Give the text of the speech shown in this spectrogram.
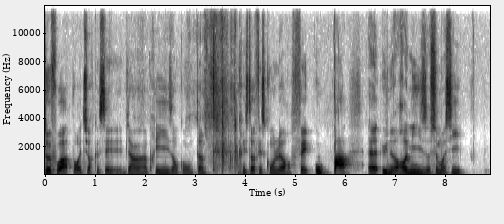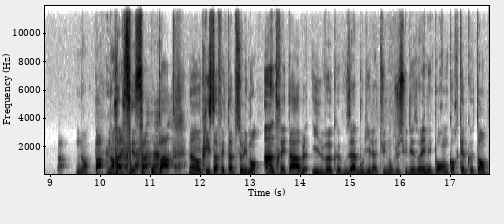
deux fois pour être sûr que c'est bien pris en compte. Christophe, est-ce qu'on leur fait ou pas euh, une remise ce mois-ci? Non, pas. Non, c'est ça, ou pas. Non, non, Christophe est absolument intraitable. Il veut que vous abouliez la thune, donc je suis désolé, mais pour encore quelques temps,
